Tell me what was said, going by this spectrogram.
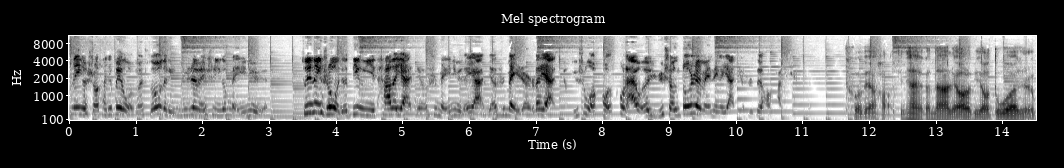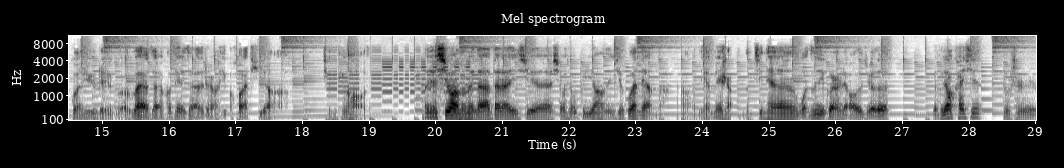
那个时候，她就被我们所有的邻居认为是一个美女，所以那个时候我就定义她的眼睛是美女的眼睛，是美人的眼睛。于是我后后来我的余生都认为那个眼睛是最好看的眼睛。特别好，今天也跟大家聊了比较多，就是关于这个外在和内在的这样一个话题啊，挺挺好的，啊，也希望能给大家带来一些小小不一样的一些观点吧，啊，也没啥。那今天我自己个人聊的，觉得也不叫开心，就是。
